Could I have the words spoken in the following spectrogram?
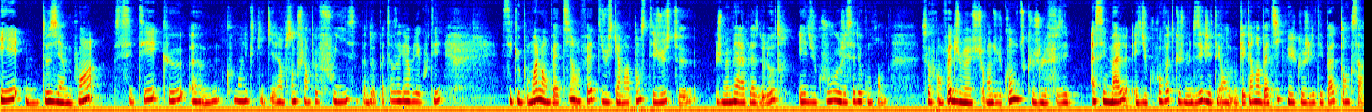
Et deuxième point, c'était que euh, comment l'expliquer? J'ai l'impression que je suis un peu fouillie, pas doit pas très agréable à écouter c'est que pour moi l'empathie en fait jusqu'à maintenant c'était juste euh, je me mets à la place de l'autre et du coup j'essaie de comprendre. Sauf qu'en fait je me suis rendu compte que je le faisais assez mal et du coup en fait que je me disais que j'étais quelqu'un d'empathique mais que je l'étais pas tant que ça.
